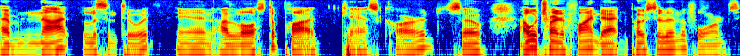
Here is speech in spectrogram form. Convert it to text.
I have not listened to it, and I lost a podcast card, so I will try to find that and post it in the forums,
